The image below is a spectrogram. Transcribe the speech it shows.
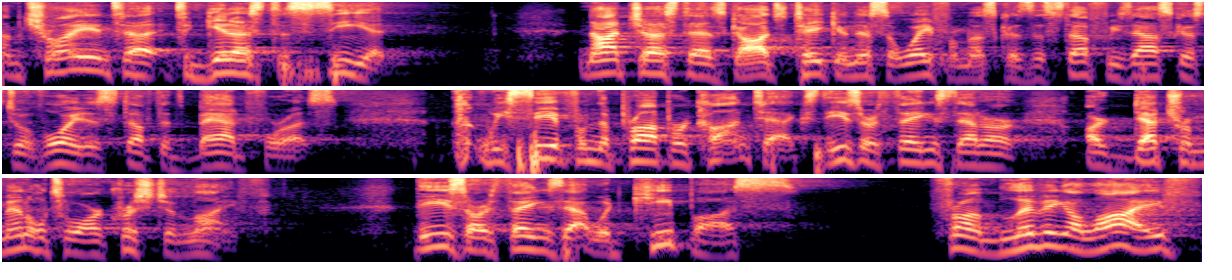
I'm trying to, to get us to see it. Not just as God's taking this away from us, because the stuff He's asked us to avoid is stuff that's bad for us. we see it from the proper context. These are things that are, are detrimental to our Christian life. These are things that would keep us from living a life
